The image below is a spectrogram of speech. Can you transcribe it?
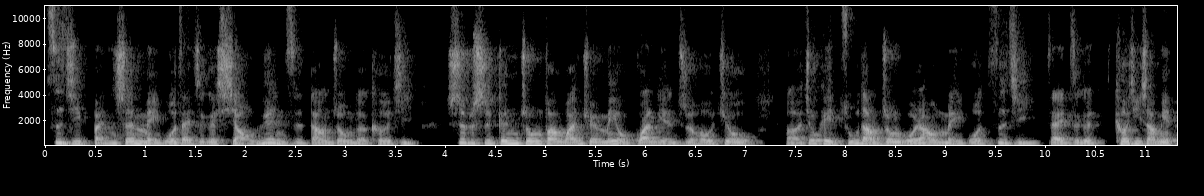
自己本身美国在这个小院子当中的科技，是不是跟中方完全没有关联？之后就呃就可以阻挡中国，然后美国自己在这个科技上面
